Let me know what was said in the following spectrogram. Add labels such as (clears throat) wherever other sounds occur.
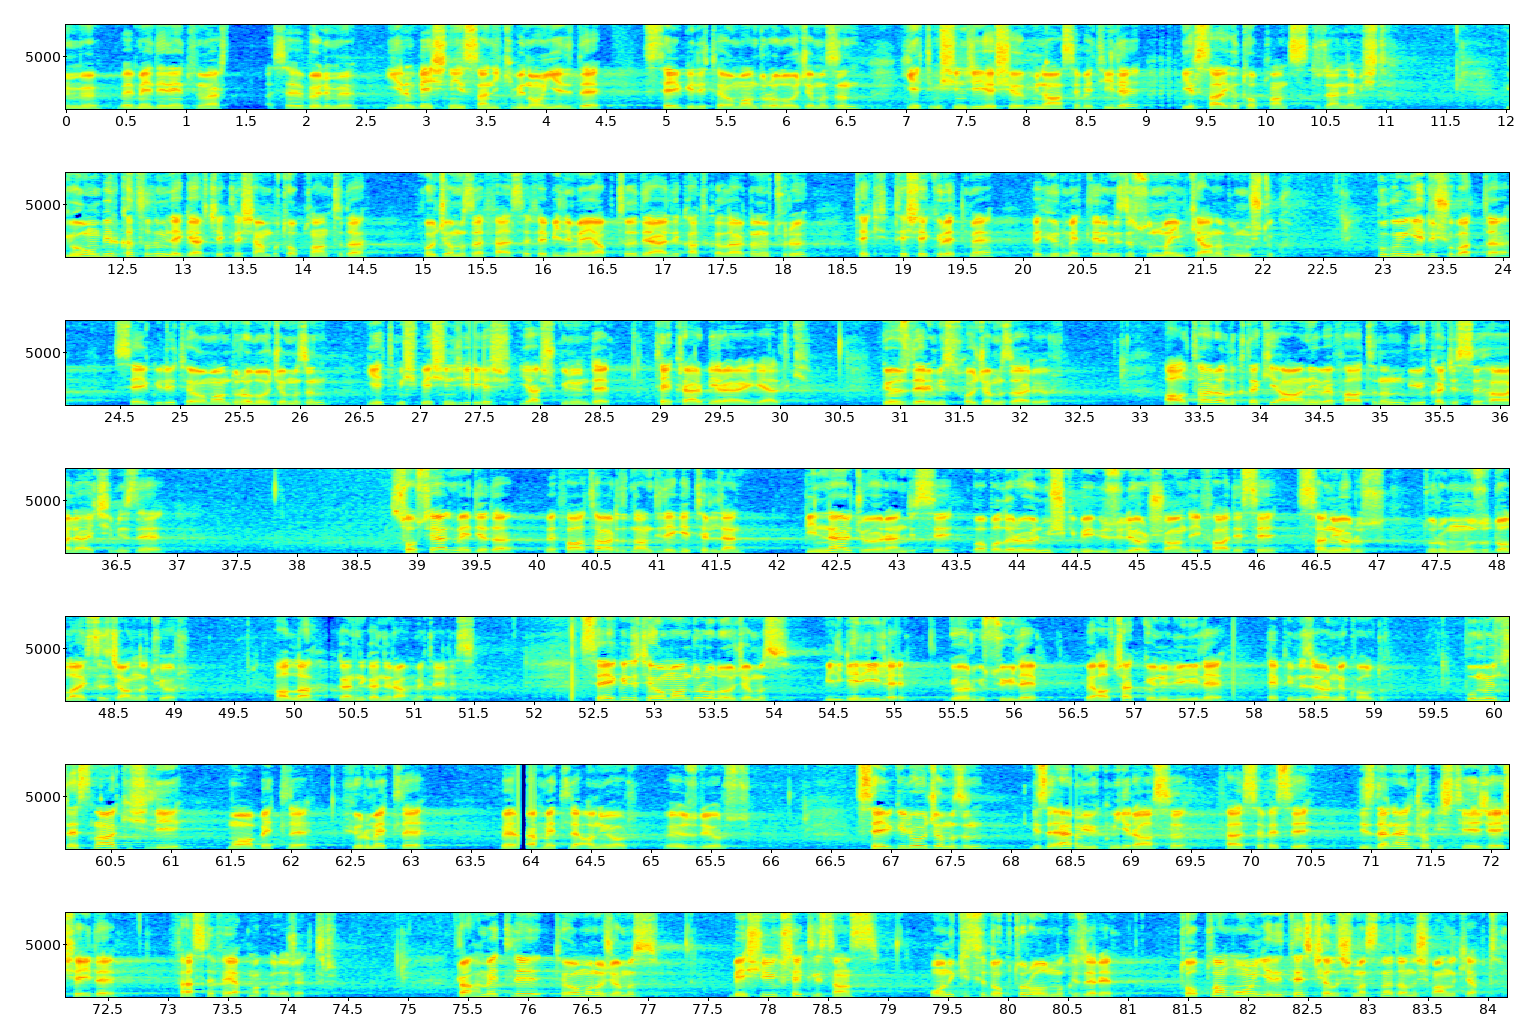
Bölümü ve Medeniyet Üniversitesi Felsefe Bölümü 25 Nisan 2017'de sevgili Teoman Dural hocamızın 70. yaşı münasebetiyle bir saygı toplantısı düzenlemişti. Yoğun bir katılım ile gerçekleşen bu toplantıda hocamıza felsefe bilime yaptığı değerli katkılardan ötürü te teşekkür etme ve hürmetlerimizi sunma imkanı bulmuştuk. Bugün 7 Şubat'ta sevgili Teoman Dural hocamızın 75. yaş, yaş gününde tekrar bir araya geldik. Gözlerimiz hocamızı arıyor. 6 Aralık'taki ani vefatının büyük acısı hala içimizde. Sosyal medyada vefat ardından dile getirilen binlerce öğrencisi babaları ölmüş gibi üzülüyor şu anda ifadesi sanıyoruz durumumuzu dolaysızca anlatıyor. Allah gani gani rahmet eylesin. Sevgili Teoman Duroğlu hocamız bilgeliğiyle, görgüsüyle ve alçak gönüllülüğüyle hepimize örnek oldu. Bu müstesna kişiliği muhabbetle, hürmetle ve rahmetle anıyor ve özlüyoruz. Sevgili hocamızın bize en büyük mirası, felsefesi, bizden en çok isteyeceği şey de felsefe yapmak olacaktır. Rahmetli Teoman hocamız 5'i yüksek lisans, 12'si doktor olmak üzere toplam 17 test çalışmasına danışmanlık yaptı.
